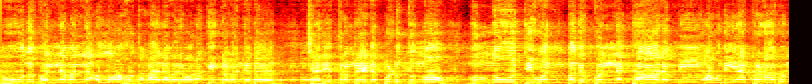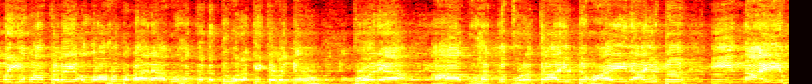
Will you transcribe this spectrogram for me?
മൂന്ന് കൊല്ലമല്ല അള്ളാഹു അവർ ഉറക്കിക്കളഞ്ഞത്. ചരിത്രം രേഖപ്പെടുത്തുന്നു. മുന്നൂറ്റി ഒൻപത് കൊല്ലക്കാലം ഈ ഔലിയാക്കളാകുന്ന യുവാക്കളെ അള്ളാഹു താല ആ ഗുഹക്കകത്ത് ഉറക്കിക്കളഞ്ഞു. പോരാ ആ ഗുഹക്ക് പുറത്തായിട്ട് വായിലായിട്ട് ഈ നായയും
